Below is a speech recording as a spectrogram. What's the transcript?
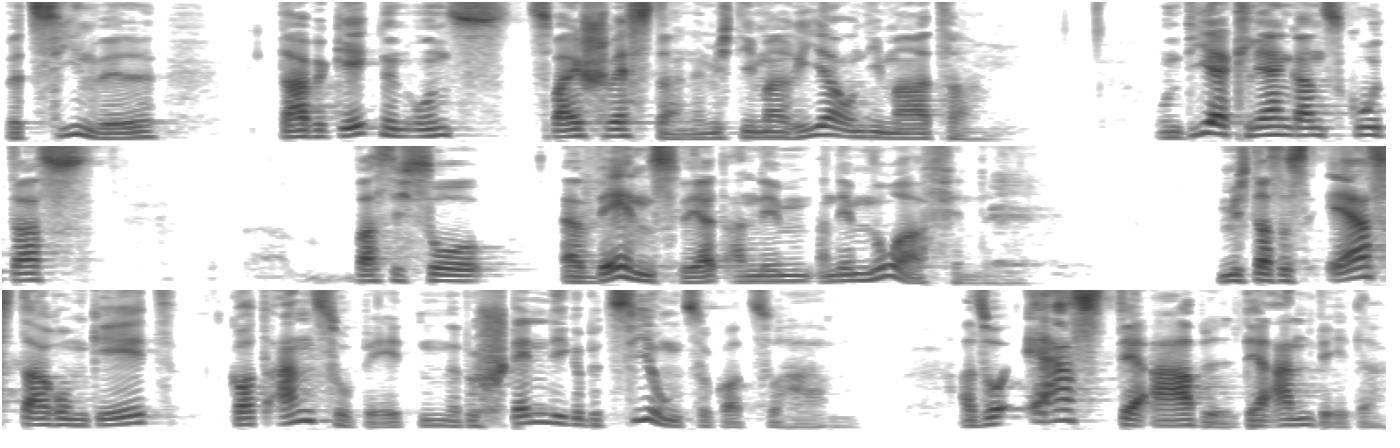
beziehen will. Da begegnen uns zwei Schwestern, nämlich die Maria und die Martha. Und die erklären ganz gut das, was ich so erwähnenswert an dem, an dem Noah finde. Nämlich, dass es erst darum geht, Gott anzubeten, eine beständige Beziehung zu Gott zu haben. Also erst der Abel, der Anbeter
